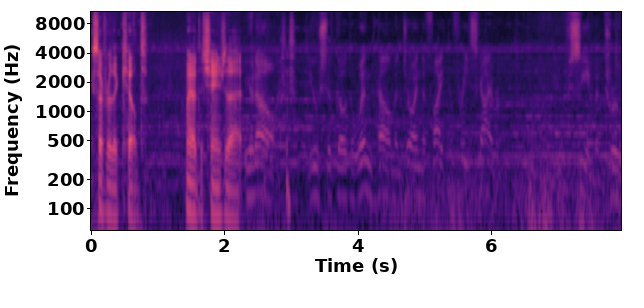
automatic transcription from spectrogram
Except for the kilt. Might have to change that. You know, you should go to Windhelm and join the fight to free Skyrim. You've seen the true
